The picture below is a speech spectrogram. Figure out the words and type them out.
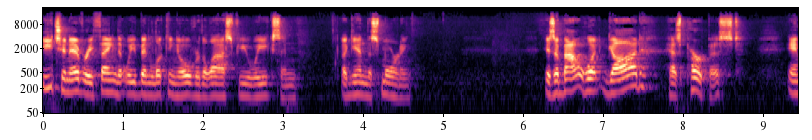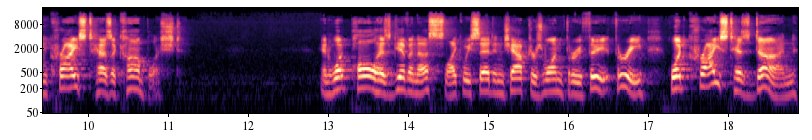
Each and everything that we've been looking over the last few weeks and again this morning is about what God has purposed and Christ has accomplished. And what Paul has given us, like we said in chapters 1 through 3, what Christ has done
